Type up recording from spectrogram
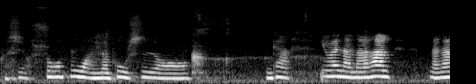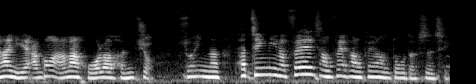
可是有说不完的故事哦。你看，因为奶奶和奶奶和爷爷、阿公、阿嬷活了很久，所以呢，她经历了非常非常非常多的事情。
